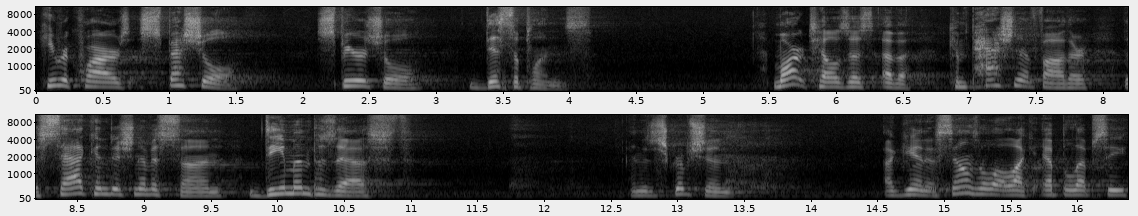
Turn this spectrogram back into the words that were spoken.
He requires special spiritual disciplines. Mark tells us of a compassionate father, the sad condition of his son, demon possessed. And the description, again, it sounds a lot like epilepsy,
